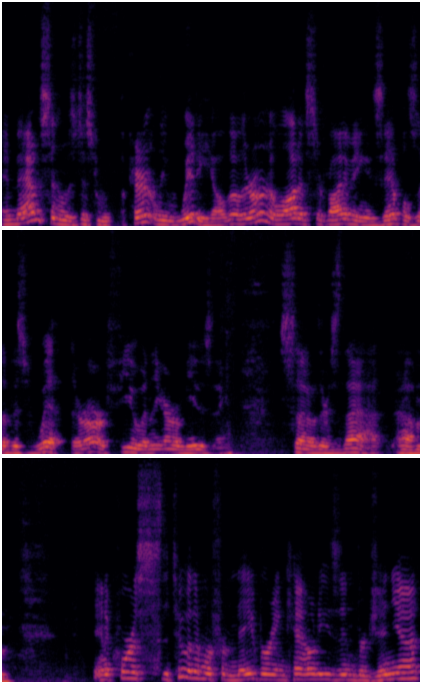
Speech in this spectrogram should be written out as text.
And Madison was just apparently witty, although there aren't a lot of surviving examples of his wit. There are a few, and they are amusing. So there's that. Um, and of course, the two of them were from neighboring counties in Virginia.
